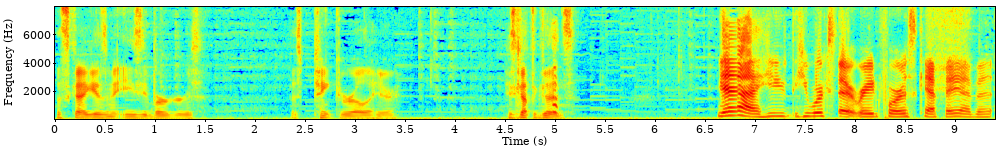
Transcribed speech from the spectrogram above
this guy gives me easy burgers. This pink gorilla here. He's got the goods. Yeah, he he works at Rainforest Cafe, I bet.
